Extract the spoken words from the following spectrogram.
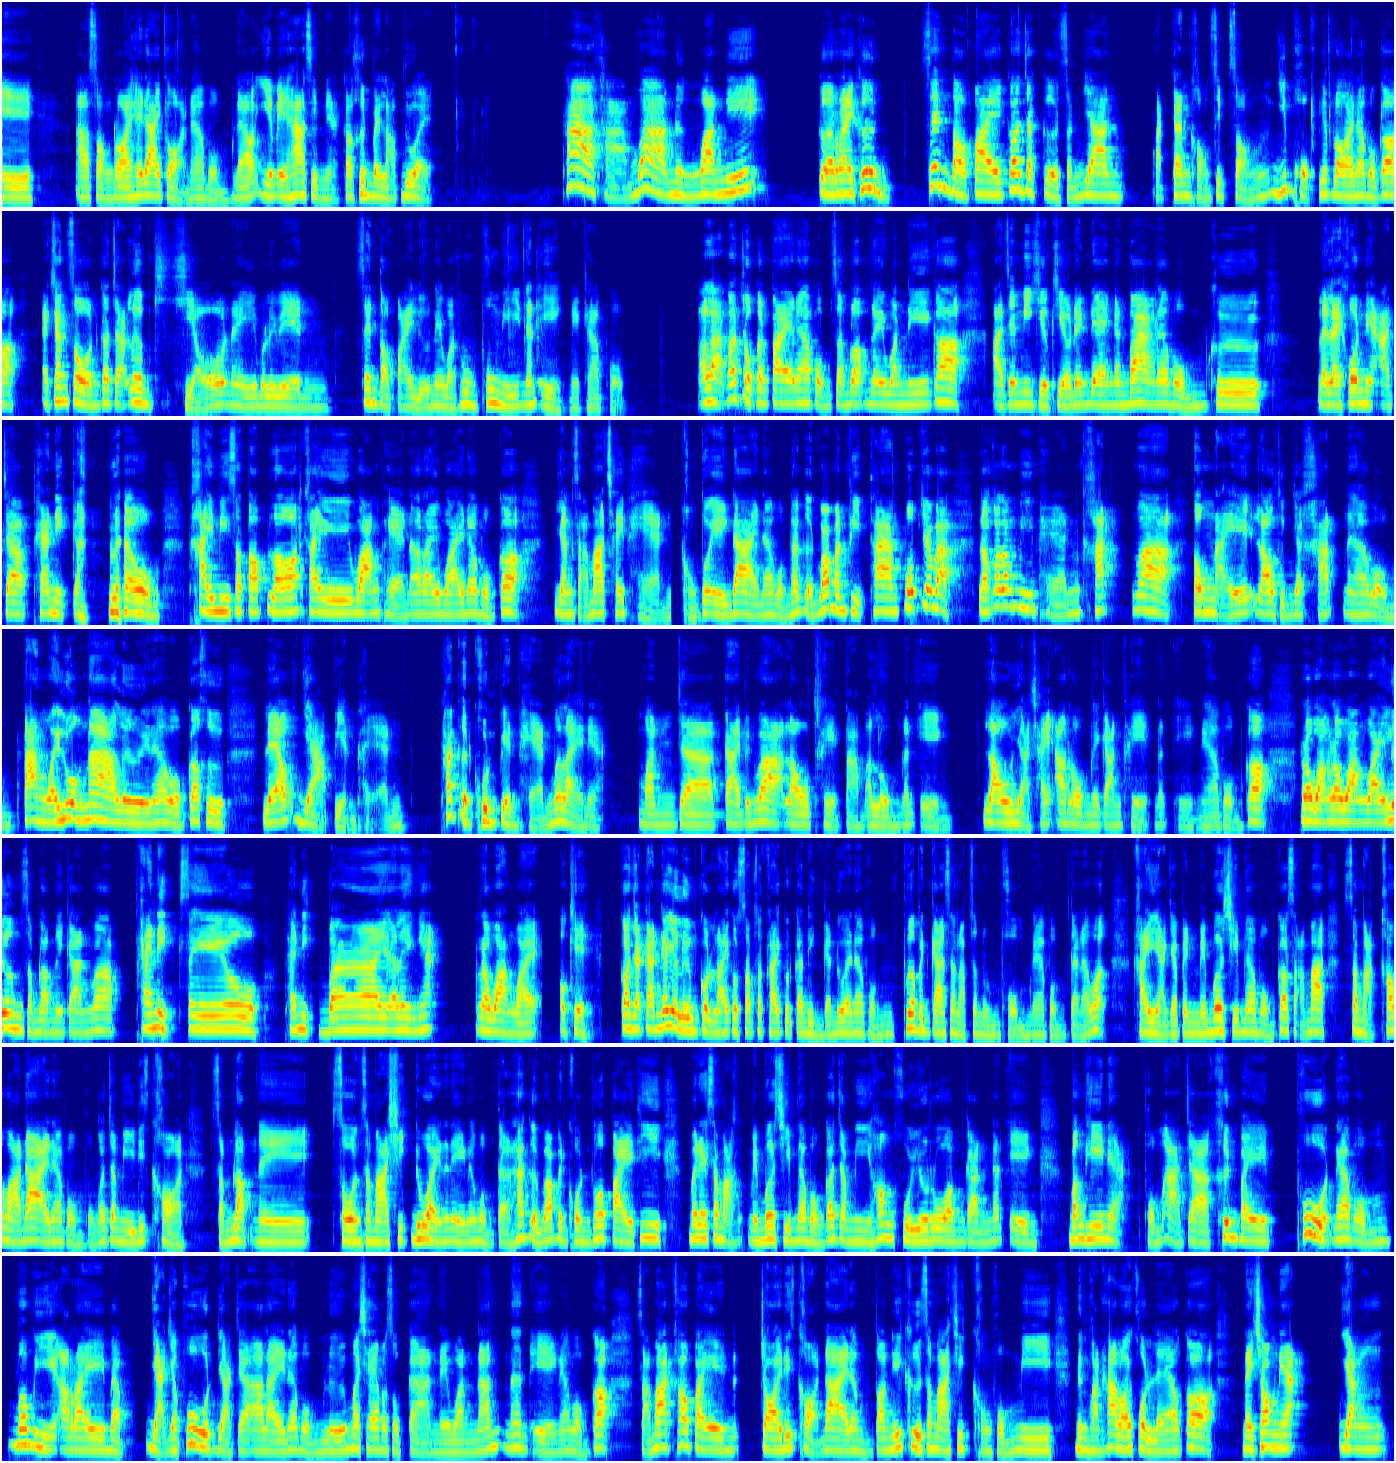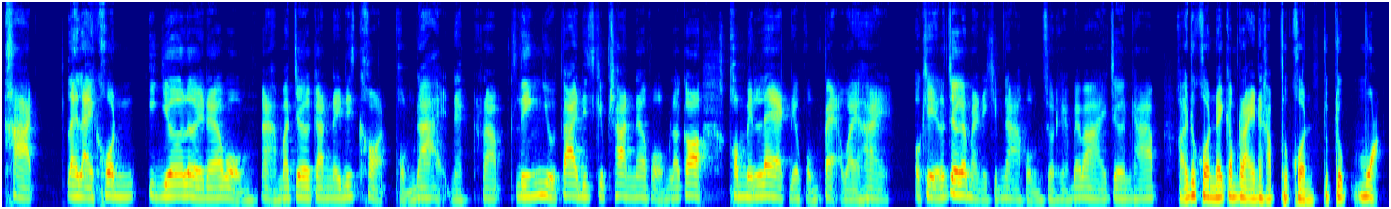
อ่า200 ให้ได้ก่อนนะครับผม แล้ว EMA 50 เนี่ยก็ขึ้นไปรับด้วย ถ้าถามว่า 1 วันนี้เกิดอะไรขึ้น เส้นต่อไปก็จะเกิดสัญญาณ ตัดกันของ 12 26 เรียบร้อยนะผมก็แอคชั่นโซนก็จะเริ่มเขียวในบริเวณเส้นต่อไปหรือในวันพรุ่งพรุ่งนี้นั่นเองนะครับผมเอาล่ะก็จบกันไปนะครับผมสำหรับในวันนี้ก็อาจจะมีเขียวๆแดงๆกันบ้างนะครับผมคือ หลาย ๆ คนเนี่ยอาจจะแพนิคกันนะครับผมใครมีสต็อปลอสใครวางแผนอะไรไว้นะผมก็ยังสามารถใช้แผนของตัวเองได้นะผมถ้าเกิดว่ามันผิดทางปุ๊บใช่ป่ะเราก็ต้องมีแผนคัดว่าตรงไหนเราถึงจะคัดนะครับผมตั้งไว้ล่วงหน้าเลยนะครับผมก็คือแล้วอย่าเปลี่ยนแผน ถ้าเกิดคุณเปลี่ยนแผนเมื่อไหร่เนี่ย มันจะกลายเป็นว่าเราเทรดตามอารมณ์นั่นเอง เราอย่าใช้อารมณ์ในการเทรดนั่นเองนะครับผมก็ระวังระวังไว้เรื่องสำหรับในการว่า panic sell panic buy อะไรเงี้ยระวังไว้ โอเคก่อนจากกันก็อย่าลืมกดไลค์ กด subscribe กดกระดิ่งกันด้วยนะผมเพื่อเป็นการสนับสนุนผมนะผมแต่ถ้าว่าใครอยากจะเป็น membership นะผมก็สามารถสมัครเข้ามาได้นะผมผมก็จะมี Discord สำหรับใน โซนสมาชิกด้วยนั่นเองนะผม แต่ถ้าเกิดว่าเป็นคนทั่วไปที่ไม่ได้สมัคร membership นะผมก็จะมีห้องคุยรวมกันนั่นเอง บางทีเนี่ยผมอาจจะขึ้นไปพูดนะผมเมื่อมีอะไรแบบอยากจะพูดอยากจะอะไรนะผมหรือมาแชร์ประสบการณ์ในวันนั้นนั่นเองนะผมก็สามารถเข้าไปจอย Discord ได้นะผมตอนนี้คือสมาชิกของผมมี 1,500 คนแล้วก็ในช่องเนี้ยยังขาด หลาย ๆ คนอีกเยอะเลยนะครับผมอะมาเจอกันใน Discord ผมได้นะครับลิงก์อยู่ใต้ description นะครับผมแล้วก็คอมเมนต์แรกเดี๋ยวผมแปะไว้ให้โอเค แล้วเจอกันใหม่ในคลิปหน้าผมสวัสดีครับบ๊ายบายเจอกันครับ ขอให้ทุกคนได้กำไรนะครับ ทุกคนจุ๊บๆหมวก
